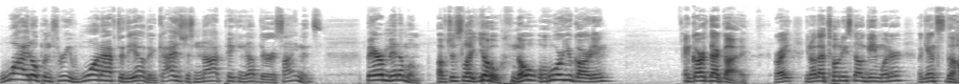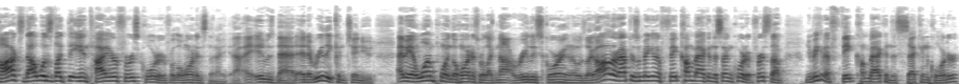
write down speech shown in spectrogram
wide open three, one after the other. Guys just not picking up their assignments. Bare minimum of just like, yo, no, who are you guarding? And guard that guy, right? You know that Tony Snell game winner against the Hawks? That was like the entire first quarter for the Hornets tonight. It was bad, and it really continued. I mean, at one point the Hornets were like not really scoring, and it was like, oh, the Raptors are making a fake comeback in the second quarter. First off, you're making a fake comeback in the second quarter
